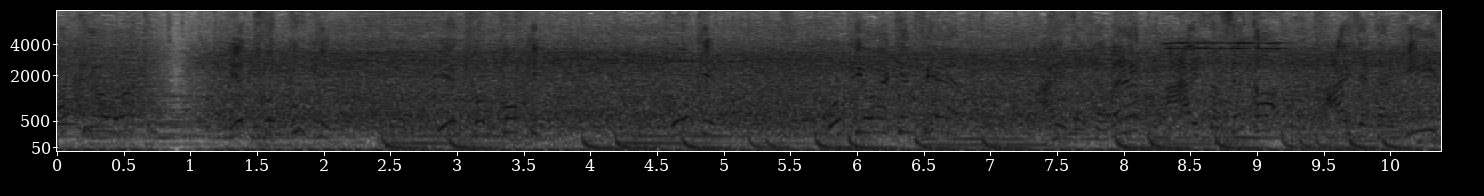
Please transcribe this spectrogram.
ركله وركله يدخل كوكي. يدخل كوكي. كوكي. كوكي ولكن فين؟ عايزة ثبات عايزة ثقة. تركيز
